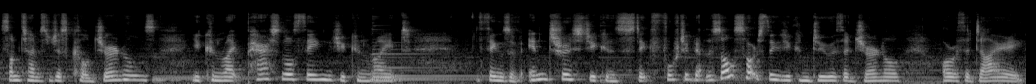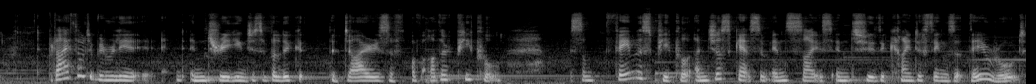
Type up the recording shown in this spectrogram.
sometimes they're just called journals. You can write personal things, you can write things of interest, you can stick photographs. There's all sorts of things you can do with a journal or with a diary. But I thought it'd be really intriguing just to have a look at the diaries of, of other people, some famous people, and just get some insights into the kind of things that they wrote,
